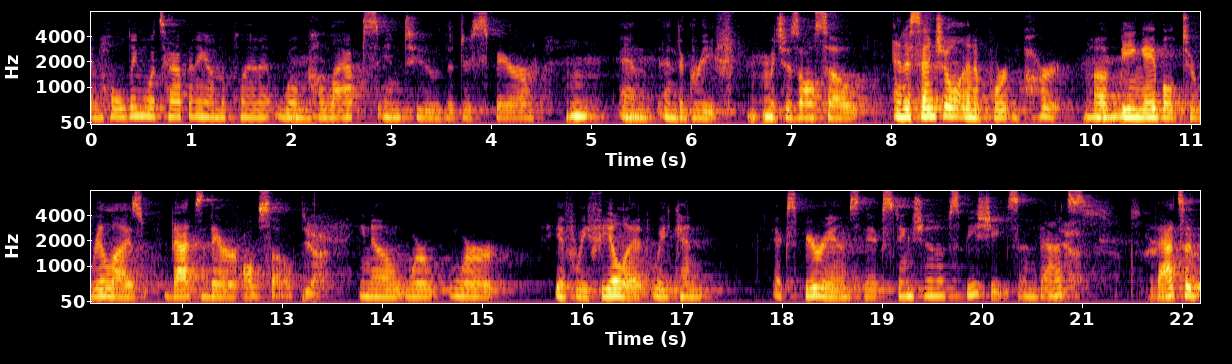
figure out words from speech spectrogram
and holding what's happening on the planet we'll Mm. collapse into the despair Mm. and and the grief Mm-hmm. which is also an essential and important part Mm. of being able to realize that's there also Yeah. you know we're we're if we feel it we can experience the extinction of species and that's Yes. That's a,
